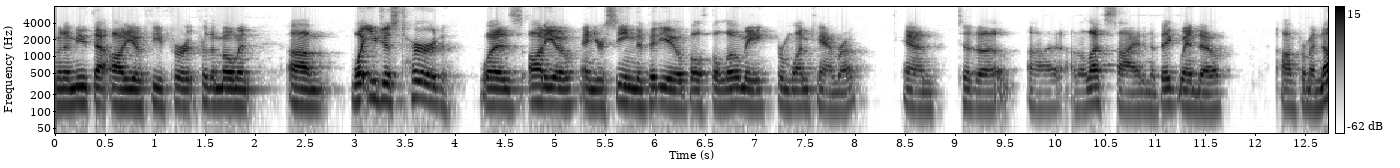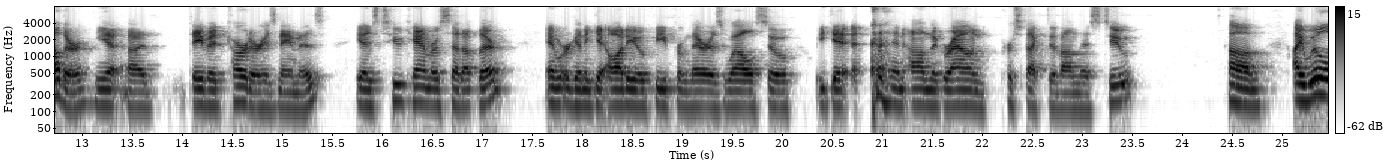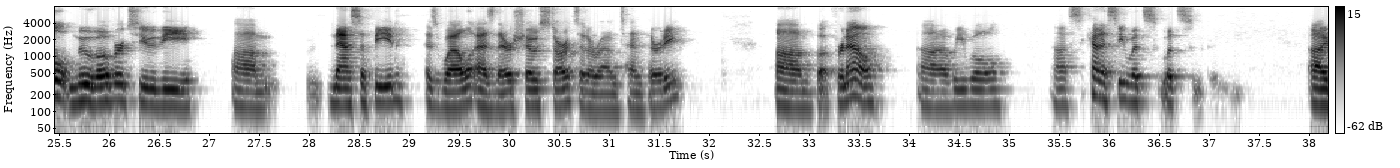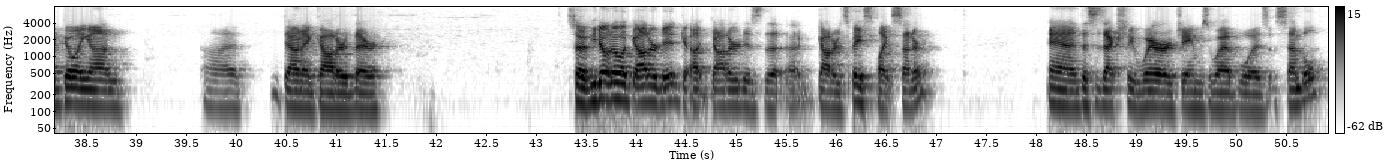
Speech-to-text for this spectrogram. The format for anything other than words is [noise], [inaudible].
I'm going to mute that audio feed for, for the moment. Um, what you just heard was audio, and you're seeing the video both below me from one camera and to the uh, on the left side in the big window um, from another. He, uh, David Carter, his name is. He has two cameras set up there, and we're going to get audio feed from there as well, so we get [clears throat] an on the ground perspective on this too. Um, I will move over to the um, NASA feed as well as their show starts at around 10:30. Um, but for now, uh, we will uh, kind of see what's what's uh, going on uh, down at Goddard there. So if you don't know what Goddard did, Goddard is the uh, Goddard Space Flight Center, and this is actually where James Webb was assembled.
